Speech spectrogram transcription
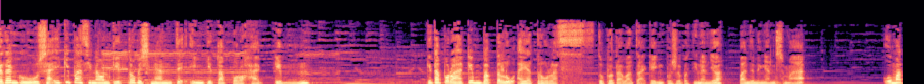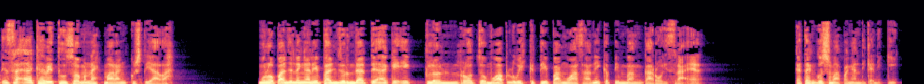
Kadangku saiki pasinaon kita wis ngancik ing kitab Para Hakim. Kitab Para Hakim bab telu ayat rolas. Coba tak wacake ing basa pedinan ya, panjenengan semak. Umat Israel gawe dosa meneh marang Gusti Allah. Mula panjenengane banjur ndadekake Eglon raja Moab luwih gedhe panguasane ketimbang karo Israel. Kadangku semak pangandikan iki.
